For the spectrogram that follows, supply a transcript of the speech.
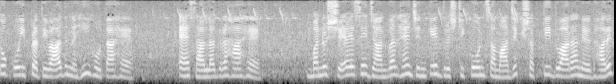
तो कोई प्रतिवाद नहीं होता है। ऐसा लग रहा है मनुष्य ऐसे जानवर हैं जिनके दृष्टिकोण सामाजिक शक्ति द्वारा निर्धारित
